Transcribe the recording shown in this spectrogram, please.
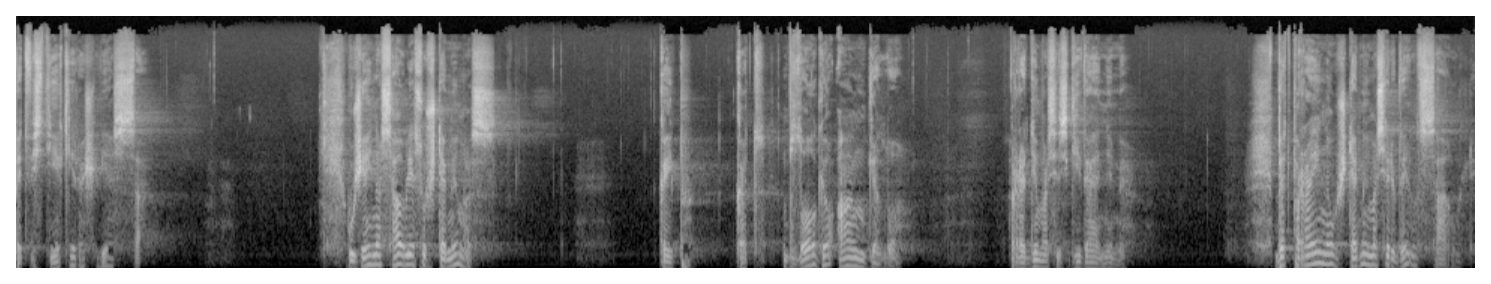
bet vis tiek yra šviesa. Užeina saulės užtemimas, kaip kad blogio angelo radimasis gyvenime. Bet praeina užtemimas ir vėl saulė.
